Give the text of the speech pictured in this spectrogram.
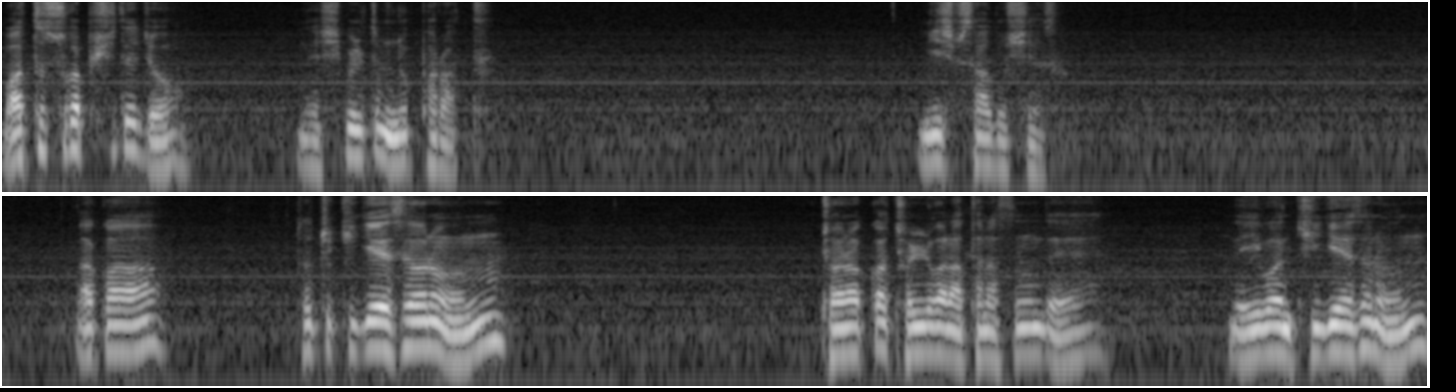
와트 수가 표시되죠. 네, 11.68 와트. 24도씨에서. 아까 저쪽 기계에서는 전압과 전류가 나타났었는데 네, 이번 기계에서는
